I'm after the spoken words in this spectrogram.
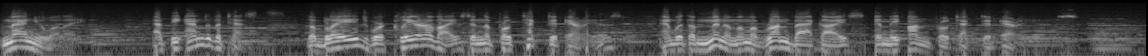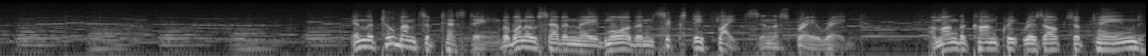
manually. At the end of the tests, the blades were clear of ice in the protected areas and with a minimum of run-back ice in the unprotected areas. In the two months of testing, the 107 made more than 60 flights in the spray rig. Among the concrete results obtained,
